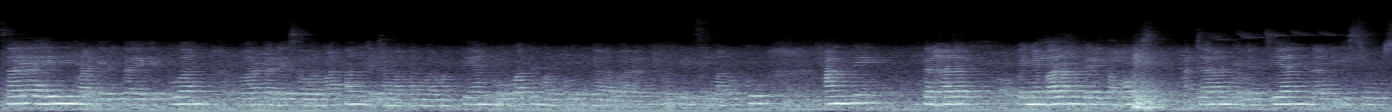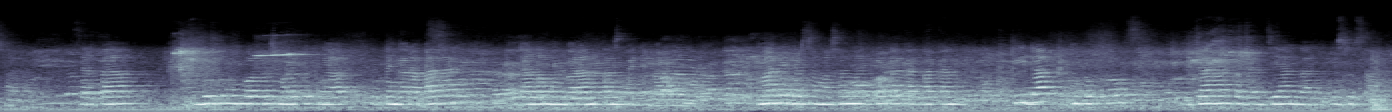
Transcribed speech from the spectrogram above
Saya Heni Margarita Yaketuan, warga Desa Warmatan, Kecamatan Warmatian, Kabupaten Maluku Tenggara Barat, Provinsi Maluku, anti terhadap penyebaran berita hoax, ajaran kebencian dan isu sara, serta mendukung Polres Maluku Tenggara Barat dalam memberantas penyebarannya. Mari bersama-sama kita katakan tidak untuk hoax, ujaran kebencian dan isu sara.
